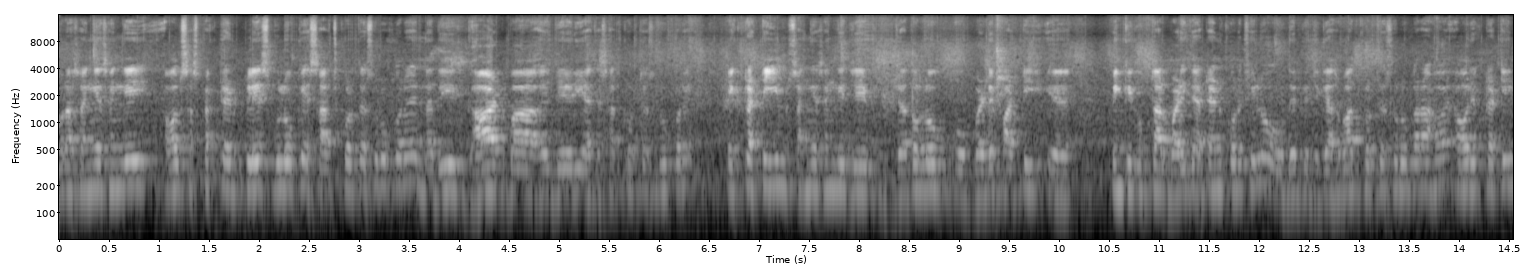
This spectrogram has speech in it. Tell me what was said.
ওরা সঙ্গে সঙ্গেই অল সাসপেক্টেড প্লেসগুলোকে সার্চ করতে শুরু করে, নদী ঘাট বা এই যে এরিয়াতে সার্চ করতে শুরু করে। একটা টিম সঙ্গে সঙ্গে যে যত লোক ও বার্থডে পার্টি পিঙ্কি গুপ্তার বাড়িতে অ্যাটেন্ড করেছিল, ওদেরকে জিজ্ঞাসাবাদ করতে শুরু করা হয়। আর একটা টিম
